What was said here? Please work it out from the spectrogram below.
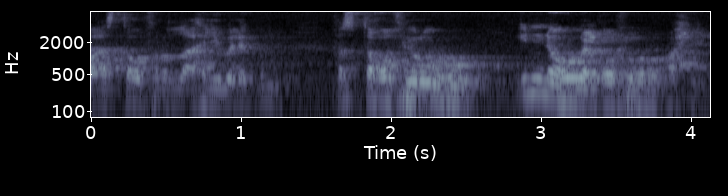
വഅസ്തഗ്ഫിറുല്ലാഹ ലി വലക്കും ഫസ്തഗ്ഫിറൂഹു ഇന്നഹു ഹുവൽ റഹീം.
